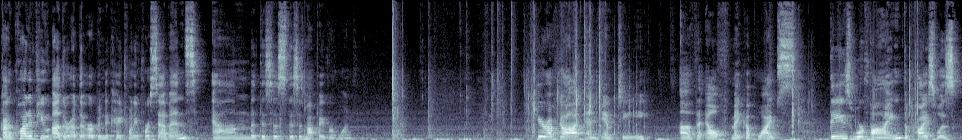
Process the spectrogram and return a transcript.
Got quite a few other of the Urban Decay 24-7s, um, but this is, this is my favorite one. Here I've got an empty of the e.l.f. makeup wipes. These were fine. The price was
